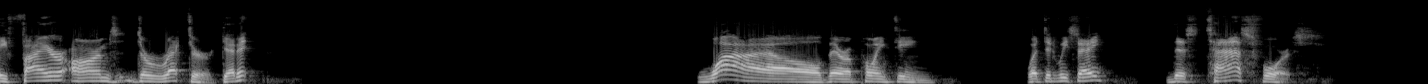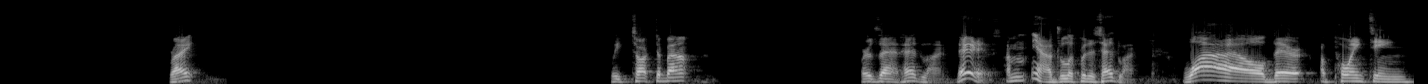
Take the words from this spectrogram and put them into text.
a firearms director. Get it? While they're appointing, what did we say? This task force. Right? We talked about. Where's that headline? There it is. I'm, yeah, I have to look for this headline. While they're appointing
